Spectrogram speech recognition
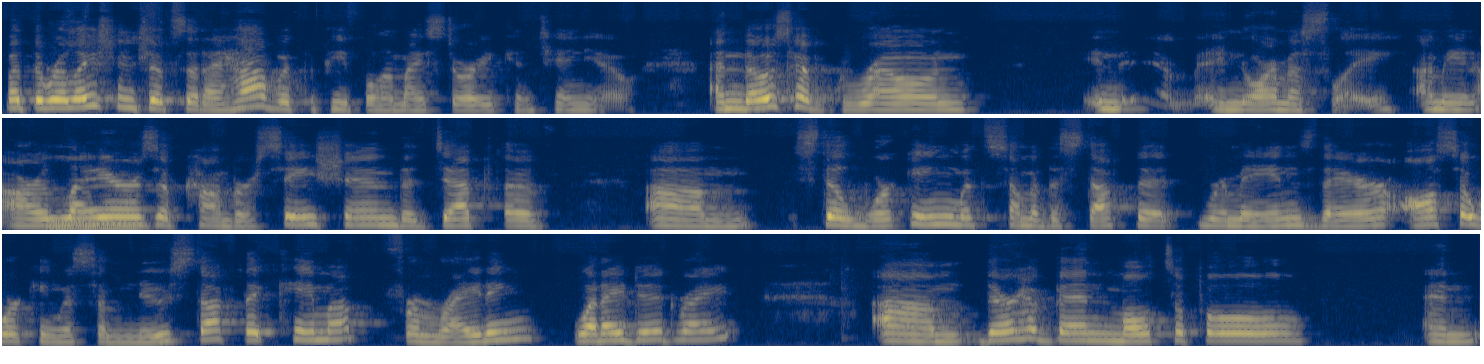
But the relationships that I have with the people in my story continue. And those have grown in, enormously. I mean, our mm. layers of conversation, the depth of um, still working with some of the stuff that remains there, also working with some new stuff that came up from writing what I did right. Um, there have been multiple, and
